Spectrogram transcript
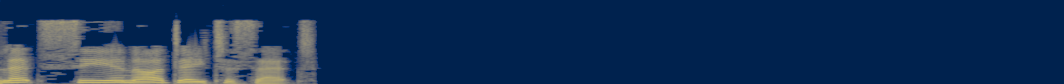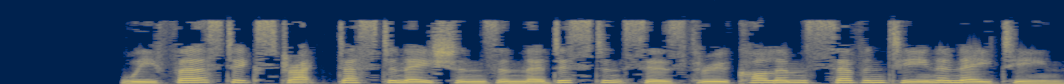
Let's see in our dataset. We first extract destinations and their distances through columns 17 and 18.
